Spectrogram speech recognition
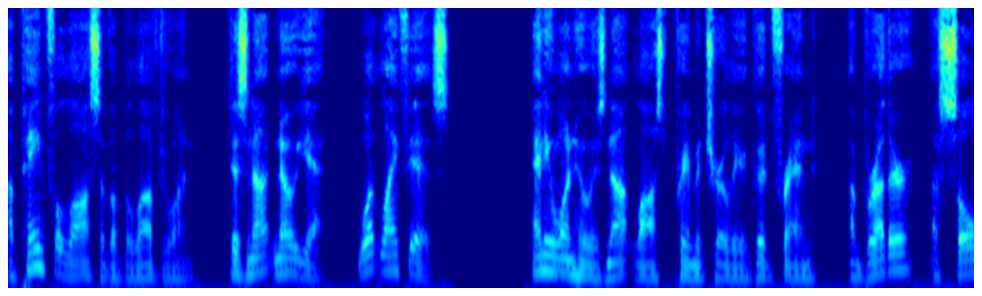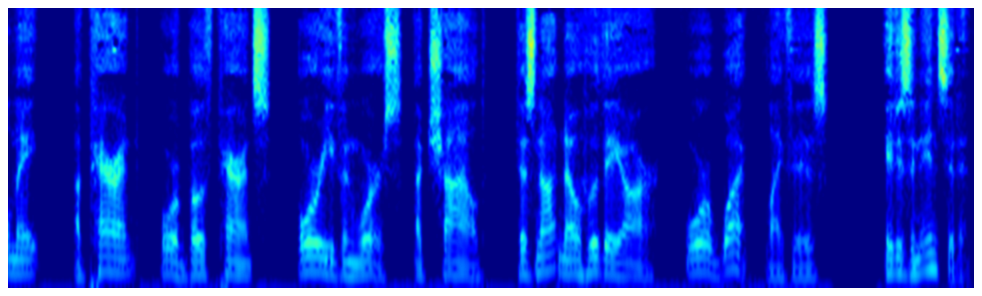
a painful loss of a beloved one, does not know yet what life is. Anyone who has not lost prematurely a good friend, a brother, a soulmate, a parent, or both parents, or even worse, a child, does not know who they are, or what life is. It is an incident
